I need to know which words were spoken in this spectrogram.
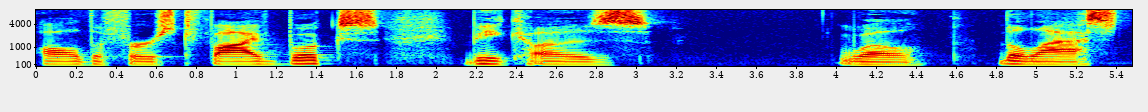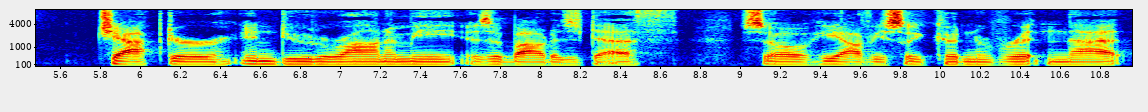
all the first five books because, well, the last chapter in Deuteronomy is about his death. So he obviously couldn't have written that.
